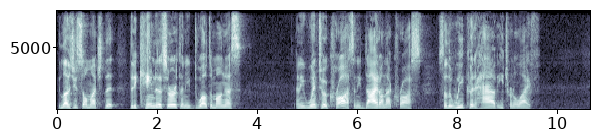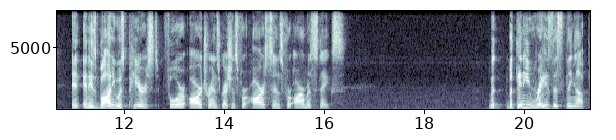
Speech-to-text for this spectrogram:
He loves you so much that, that He came to this earth and He dwelt among us. And He went to a cross and He died on that cross so that we could have eternal life. And, and His body was pierced for our transgressions, for our sins, for our mistakes. But, but then he raised this thing up.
